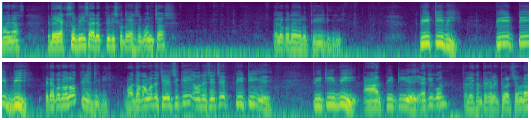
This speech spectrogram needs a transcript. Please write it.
মাইনাস, এটা একশো বিশ আর তিরিশ কত? একশো পঞ্চাশ। তাহলে কত হলো? তিরিশ ডিগ্রি। পিটিবি পিটিবি এটা কত হলো? তিরিশ ডিগ্রি। বা দেখো আমাদের চেয়েছে কি? আমাদের চেয়েছে পিটিএ পিটিবি আর পিটিএ একই কোণ? তাহলে এখান থেকে লিখতে পারছি আমরা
